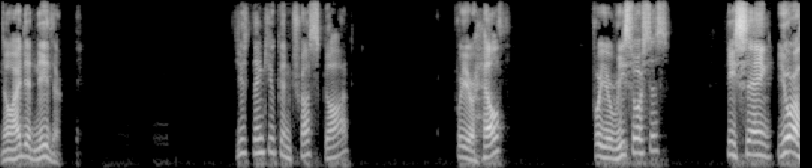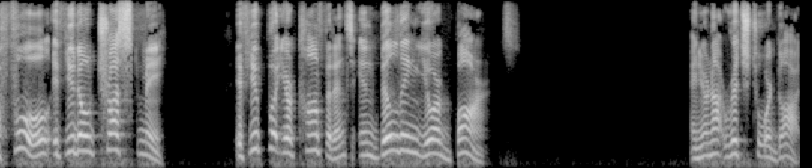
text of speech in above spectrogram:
No, I didn't either. Do you think you can trust God for your health, for your resources? He's saying, You're a fool if you don't trust me. If you put your confidence in building your barns and you're not rich toward God,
